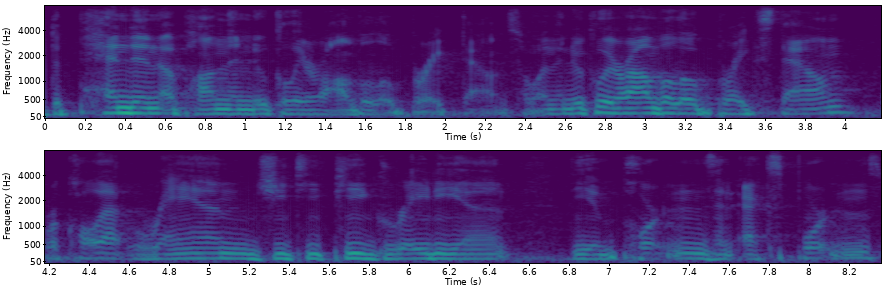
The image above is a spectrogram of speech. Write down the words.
dependent upon the nuclear envelope breakdown. So when the nuclear envelope breaks down, recall that RAN GTP gradient, the importins and exportins.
